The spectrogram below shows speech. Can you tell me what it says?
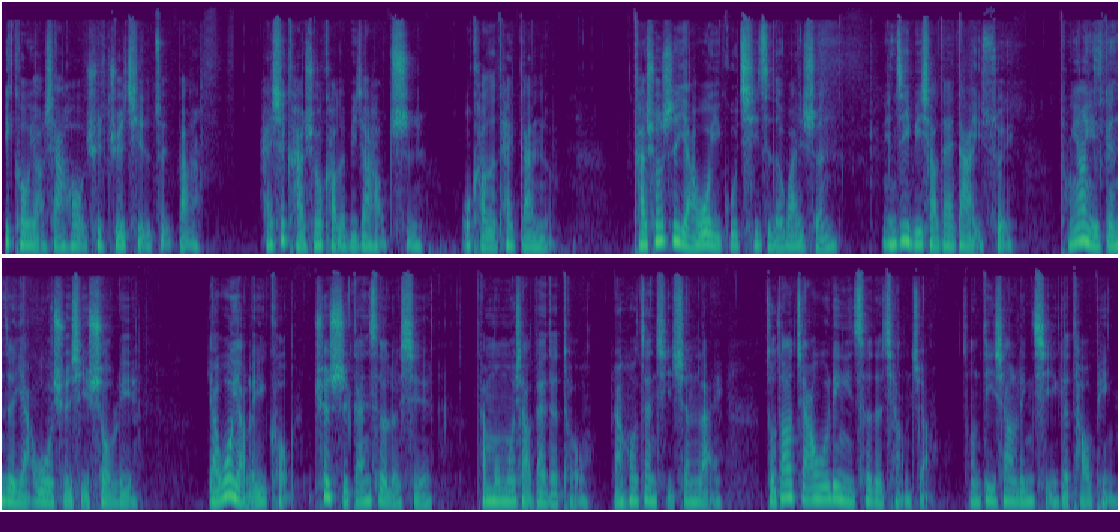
一口咬下后却撅起了嘴巴。还是卡修烤的比较好吃，我烤的太干了。卡修是雅沃已故妻子的外甥，年纪比小戴大一岁，同样也跟着雅沃学习狩猎。雅沃咬了一口，确实干涩了些。他摸摸小戴的头，然后站起身来，走到家屋另一侧的墙角，从地上拎起一个陶瓶，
